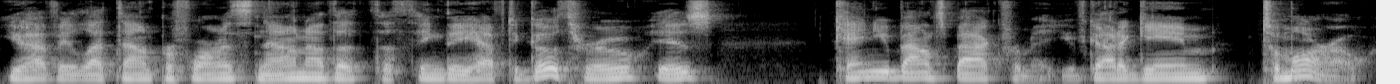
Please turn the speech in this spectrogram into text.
You have a letdown performance now. Now, that the thing that you have to go through is can you bounce back from it? You've got a game tomorrow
